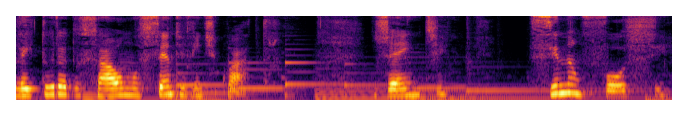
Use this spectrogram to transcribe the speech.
Leitura do Salmo 124. Gente, se não fosse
